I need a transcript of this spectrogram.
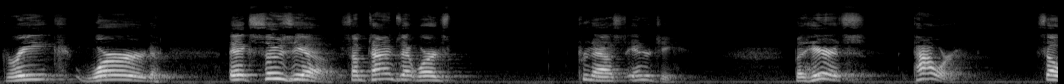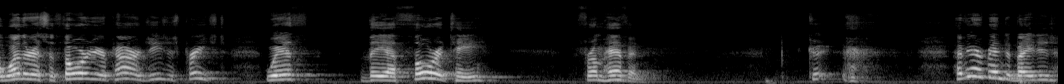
Greek word, exousia. Sometimes that word's pronounced energy. But here it's power. So whether it's authority or power, Jesus preached with the authority from heaven. Have you ever been debated?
